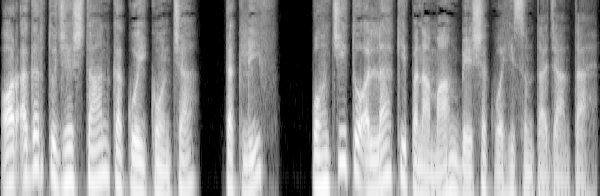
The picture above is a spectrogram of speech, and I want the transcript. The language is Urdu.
اور اگر تجھے شتان کا کوئی کونچا، تکلیف پہنچی تو اللہ کی پناہ مانگ بے شک وہی سنتا جانتا ہے۔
